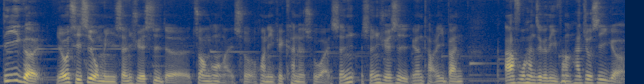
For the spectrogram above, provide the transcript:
第一个，尤其是我们以神学士的状况来说的话，你可以看得出来，神神学士跟塔利班阿富汗这个地方，它就是一个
